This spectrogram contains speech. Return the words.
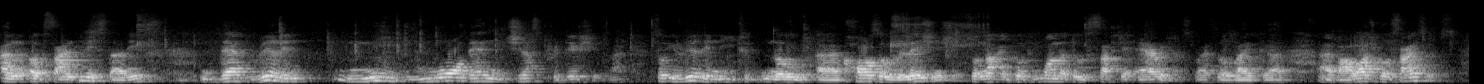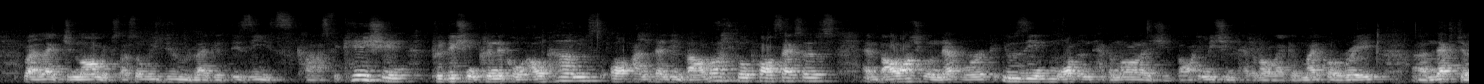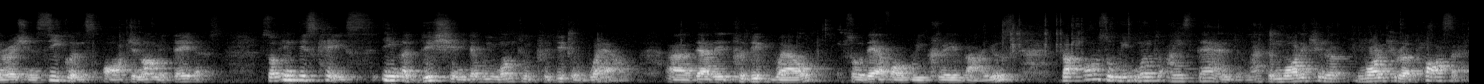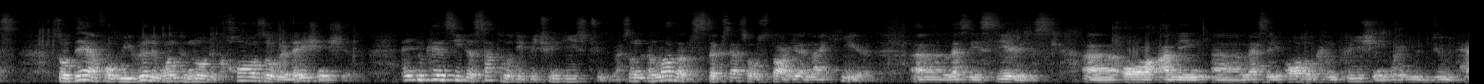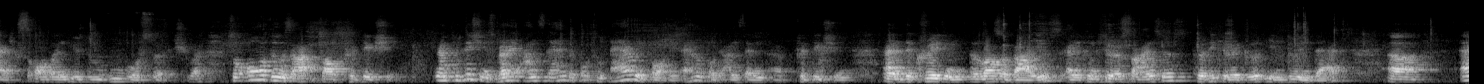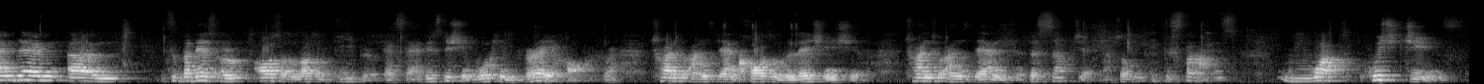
of scientific studies that really need more than just prediction, right? So you really need to know uh, causal relationship. So now I go to one of those subject areas, right? So like uh, biological sciences right, like genomics. So we do like a disease classification, prediction clinical outcomes, or understanding biological processes and biological network using modern technology, bioimaging technology like a microarray, uh, next generation sequence, or genomic data. So in this case, in addition that we want to predict well, uh, that they predict well, so therefore we create values, but also we want to understand right, the molecular, molecular process so therefore, we really want to know the causal relationship. And you can see the subtlety between these two. Right? So a lot of successful story, and like here, uh, let's say Siri, uh, or I mean, uh, let's say auto completion when you do text or when you do Google search, right? So all those are about prediction. And prediction is very understandable to everybody. Everybody understands uh, prediction. And the creating lots of values, and computer sciences particularly good in doing that. Uh, and then, um, so, but there's a, also a lot of deeper that statistician working very hard, right? trying to understand causal relationship, trying to understand the subject. Right? So it decides what, which genes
